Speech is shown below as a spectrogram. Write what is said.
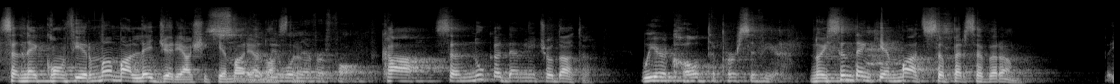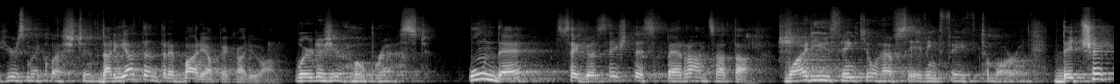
să ne confirmăm alegerea și so chemarea that we will noastră, never fall. ca să nu cădem niciodată. We are called to persevere. Noi suntem chemați să perseverăm. But here's my question Dar iată întrebarea pe care o am. Where does your hope rest? Unde se găsește speranța ta? Why do you think you'll have saving faith tomorrow? De ce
